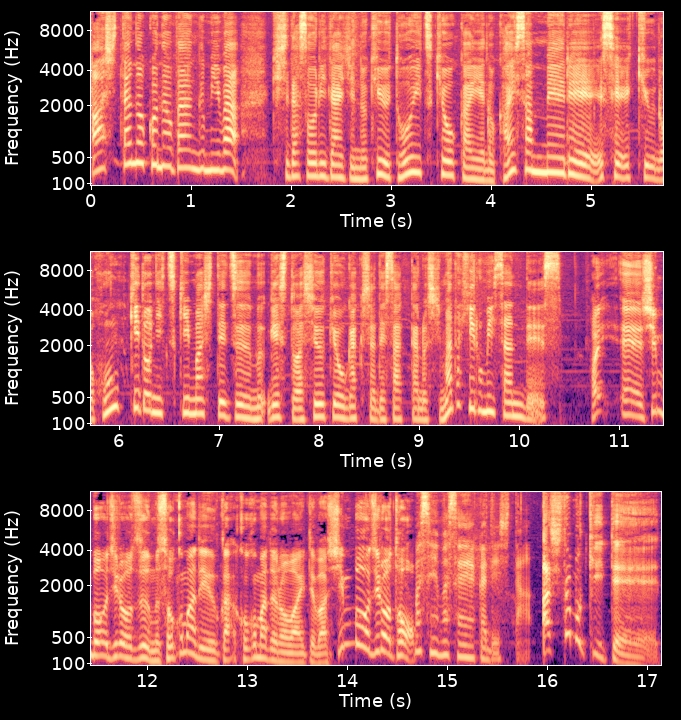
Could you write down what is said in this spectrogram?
明日のこの番組は岸田総理大臣の旧統一教会への解散命令請求の本気度につきましてズームゲストは宗教学者で作家の島田裕巳さんです。はい、えー、辛坊治郎ズーム、そこまで言うか、ここまでのお相手は辛坊治郎と、増山さやかでした。明日も聞いて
